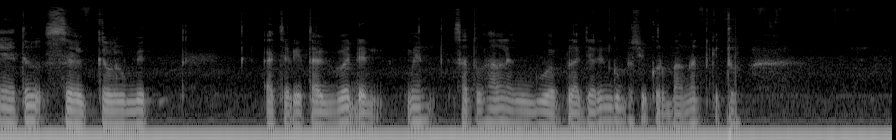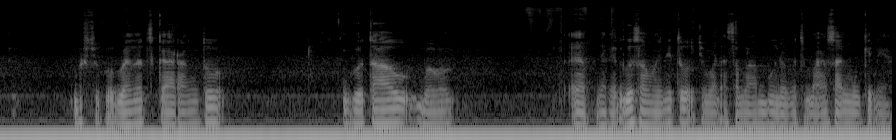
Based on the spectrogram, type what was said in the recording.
ya itu sekelumit uh, cerita gue dan men satu hal yang gue pelajarin gue bersyukur banget gitu. Bersyukur banget sekarang tuh gue tahu bahwa ya penyakit gue sama ini tuh cuma asam lambung dan kecemasan mungkin ya.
